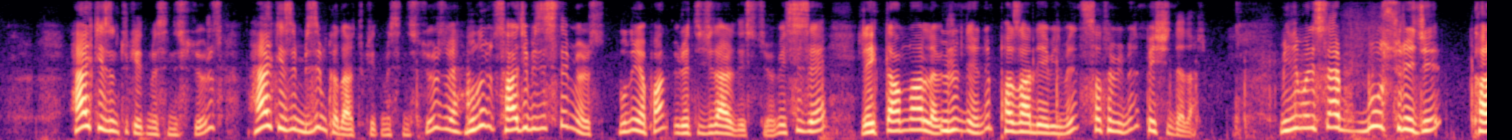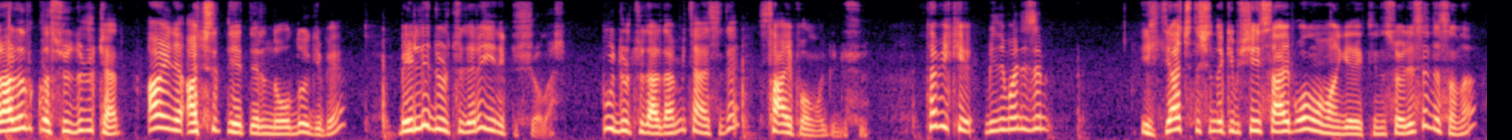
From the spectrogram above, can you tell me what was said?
Herkesin tüketmesini istiyoruz. Herkesin bizim kadar tüketmesini istiyoruz ve bunu sadece biz istemiyoruz. Bunu yapan üreticiler de istiyor ve size reklamlarla ürünlerini pazarlayabilmenin, satabilmenin peşindeler. Minimalistler bu süreci kararlılıkla sürdürürken aynı açlık diyetlerinde olduğu gibi belli dürtülere yenik düşüyorlar. Bu dürtülerden bir tanesi de sahip olma güdüsü. Tabii ki minimalizm ihtiyaç dışındaki bir şeye sahip olmaman gerektiğini söylese de sana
